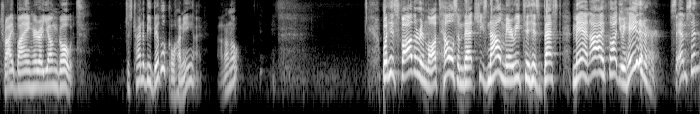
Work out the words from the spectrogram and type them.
try buying her a young goat. Just trying to be biblical, honey. I, I don't know. But his father in law tells him that she's now married to his best man. I thought you hated her, Samson.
